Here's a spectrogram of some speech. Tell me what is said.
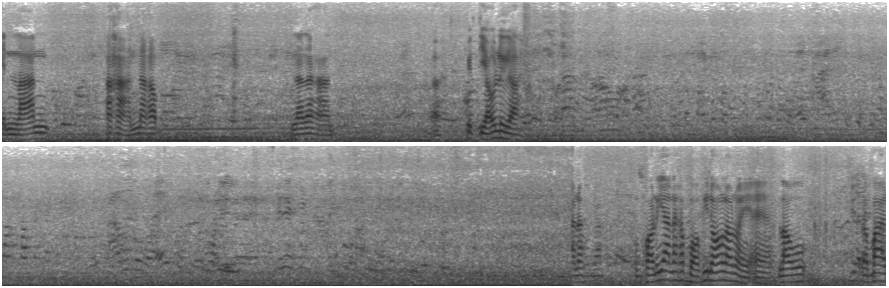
เป็นร้านอาหารนะครับ ร้านอาหารเอ่อก๋วยเตี๋ยวเรือนะผมขออนุญาตนะครับ บอกพี่น้องเราหน่อยเออเราเราบ้าน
